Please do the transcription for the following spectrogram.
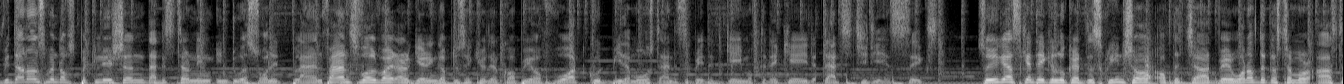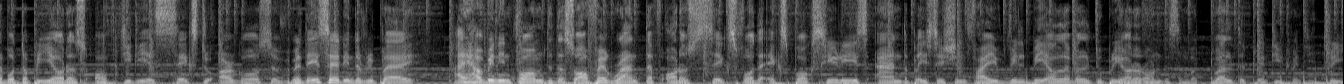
With the announcement of speculation that is turning into a solid plan, fans worldwide are gearing up to secure their copy of what could be the most anticipated game of the decade, that's GTA 6. So you guys can take a look at the screenshot of the chat where one of the customer asked about the pre-orders of GTA 6 to Argos where they said in the reply I have been informed that the software Grand Theft Auto 6 for the Xbox Series and the PlayStation 5 will be available to pre-order on December 12, 2023.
